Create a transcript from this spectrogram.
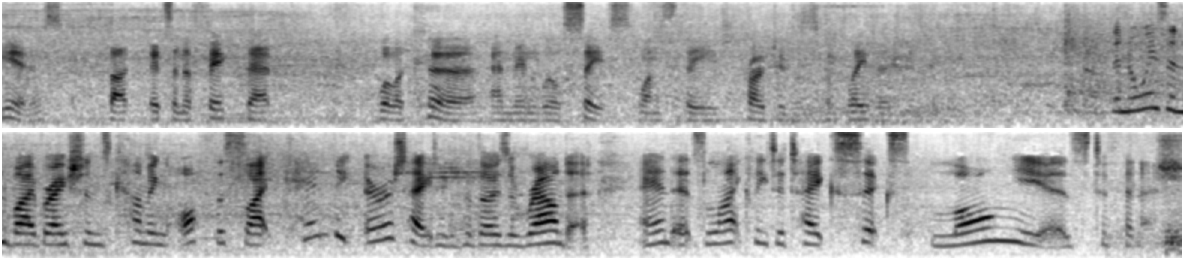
years but it's an effect that will occur and then will cease once the project is completed the noise and vibrations coming off the site can be irritating for those around it, and it's likely to take six long years to finish.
